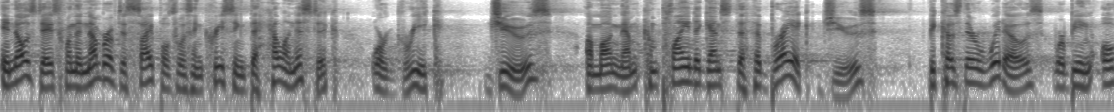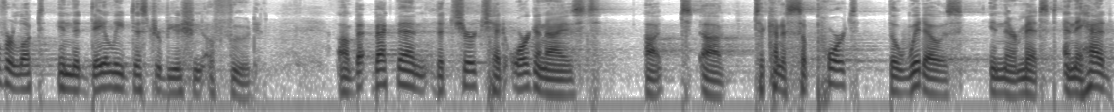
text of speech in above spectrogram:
In those days, when the number of disciples was increasing, the Hellenistic or Greek Jews among them complained against the Hebraic Jews because their widows were being overlooked in the daily distribution of food. Uh, b- back then, the church had organized uh, t- uh, to kind of support the widows in their midst, and they had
